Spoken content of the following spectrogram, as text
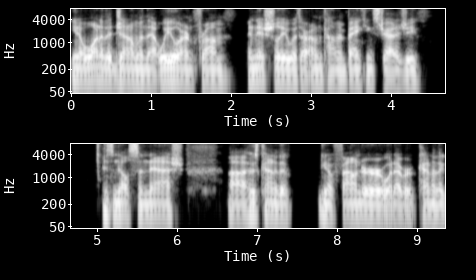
you know one of the gentlemen that we learned from initially with our uncommon banking strategy is nelson nash uh, who's kind of the you know founder or whatever kind of the,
